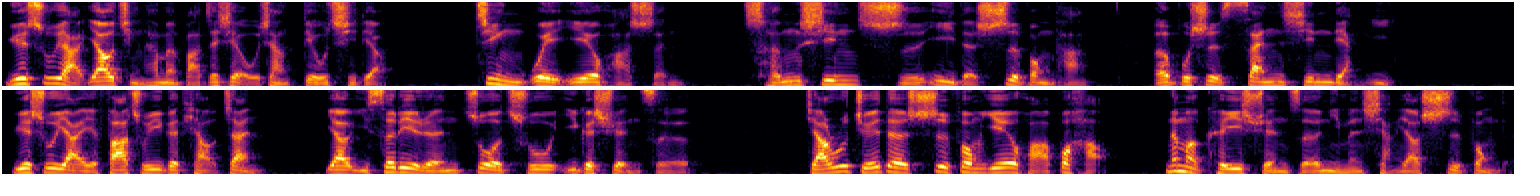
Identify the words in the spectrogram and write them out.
约书亚邀请他们把这些偶像丢弃掉，敬畏耶和华神，诚心实意的侍奉他，而不是三心两意。约书亚也发出一个挑战，要以色列人做出一个选择：假如觉得侍奉耶和华不好，那么可以选择你们想要侍奉的，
